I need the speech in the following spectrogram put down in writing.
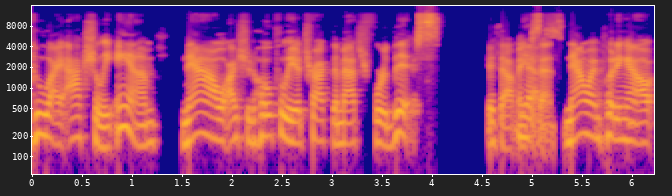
who I actually am, now I should hopefully attract the match for this, if that makes yes. sense. Now I'm putting out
